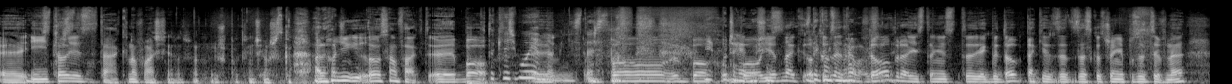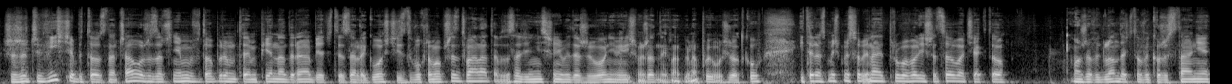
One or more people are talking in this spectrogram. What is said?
E, I to jest tak, no właśnie, no już pokręciłem wszystko. Ale chodzi o sam fakt, e, bo. To kiedyś było jedno e, ministerstwo. Bo, bo, Nie, poczekaj, bo jednak o tyle dobra jest to, jest to jakby do, takie za- zaskoczenie pozytywne, że rzeczywiście by to oznaczało, że zaczniemy w dobrym tempie nadrabiać te zaległości z dwóch, no bo przez dwa lata w zasadzie nic się nie wydarzyło, nie mieliśmy żadnych nap- napływów środków i teraz myśmy sobie nawet próbowali szacować, jak to może wyglądać to wykorzystanie,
